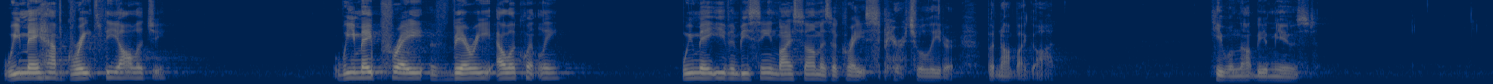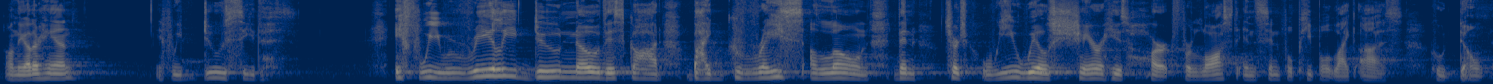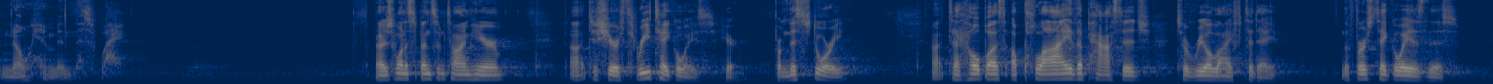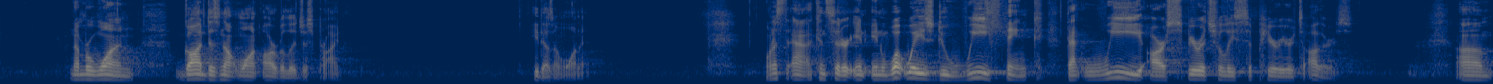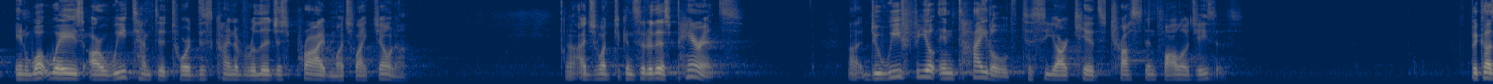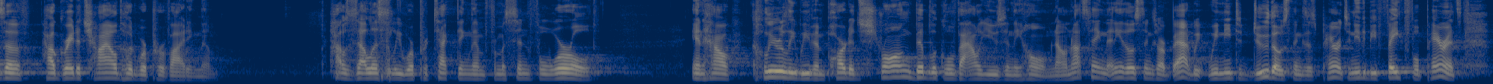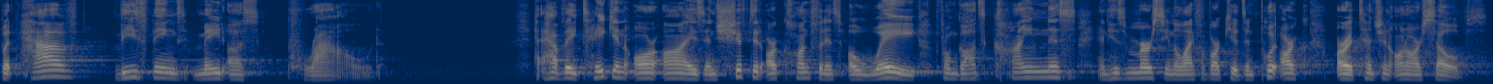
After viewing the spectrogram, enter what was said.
We may have great theology. We may pray very eloquently. We may even be seen by some as a great spiritual leader, but not by God. He will not be amused. On the other hand, if we do see this, if we really do know this God by grace alone, then, church, we will share his heart for lost and sinful people like us who don't know him in this way. I just want to spend some time here uh, to share three takeaways here from this story uh, to help us apply the passage to real life today. The first takeaway is this number one, God does not want our religious pride. He doesn't want it. I want us to consider in, in what ways do we think that we are spiritually superior to others? Um, in what ways are we tempted toward this kind of religious pride, much like Jonah? I just want to consider this. Parents, uh, do we feel entitled to see our kids trust and follow Jesus? Because of how great a childhood we're providing them how zealously we're protecting them from a sinful world, and how clearly we've imparted strong biblical values in the home. Now, I'm not saying any of those things are bad. We, we need to do those things as parents. We need to be faithful parents. But have these things made us proud? Have they taken our eyes and shifted our confidence away from God's kindness and His mercy in the life of our kids and put our, our attention on ourselves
